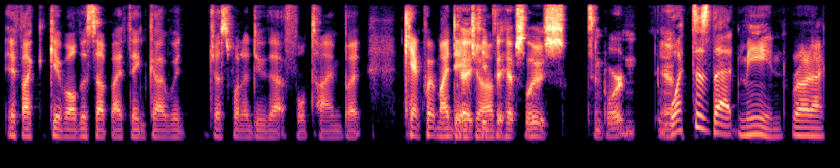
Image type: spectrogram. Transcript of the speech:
if I could give all this up, I think I would just want to do that full time, but can't quit my day Yeah, job. keep the hips loose. It's important. Yeah. What does that mean, Ronak?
